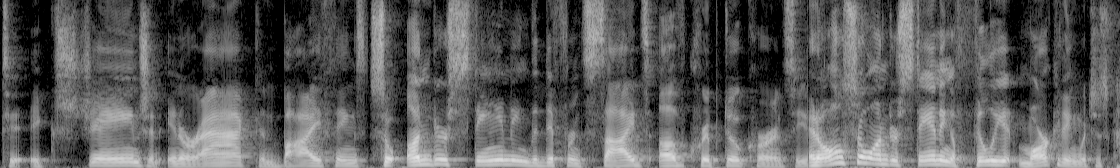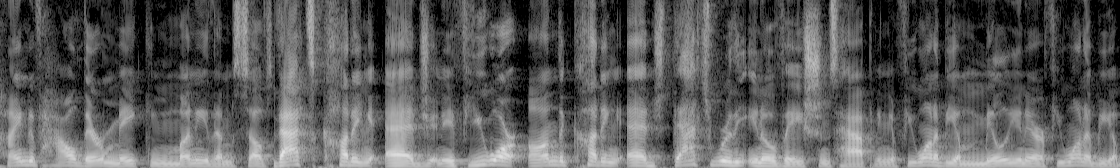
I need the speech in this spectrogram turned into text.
to exchange and interact and buy things. So understanding the different sides of cryptocurrency and also understanding affiliate marketing, which is kind of how they're making money themselves. That's cutting edge. And if you are on the cutting edge, that's where the innovation's happening. If you want to be a millionaire, if you want to be a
